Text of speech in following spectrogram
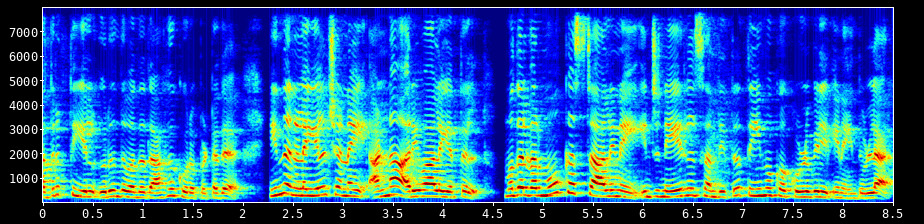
அதிருப்தியில் இருந்து வந்ததாக கூறப்பட்டது. இந்த நிலையில் சென்னை அண்ணா அறிவாலயத்தில் முதல்வர் மு ஸ்டாலினை இன்று நேரில் சந்தித்து திமுக குழுவில் இணைந்துள்ளார்.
